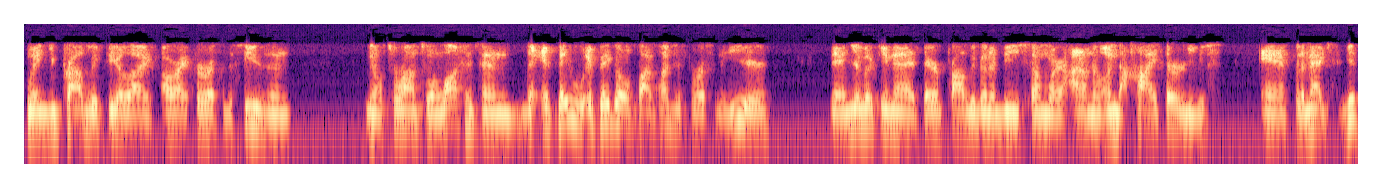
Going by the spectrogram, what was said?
when you probably feel like, all right, for the rest of the season, you know, Toronto and Washington, if they if they go 500 for the rest of the year, then you're looking at they're probably going to be somewhere I don't know in the high 30s, and for the Magic to get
